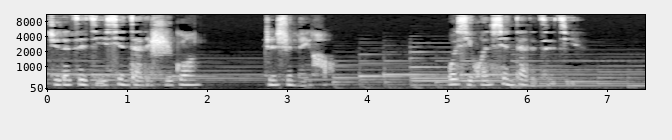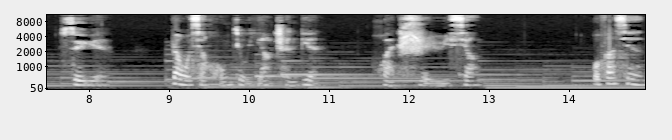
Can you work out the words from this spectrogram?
觉得自己现在的时光真是美好。我喜欢现在的自己，岁月让我像红酒一样沉淀，缓释余香。我发现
